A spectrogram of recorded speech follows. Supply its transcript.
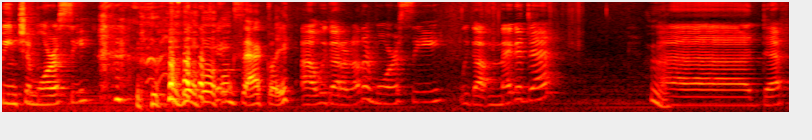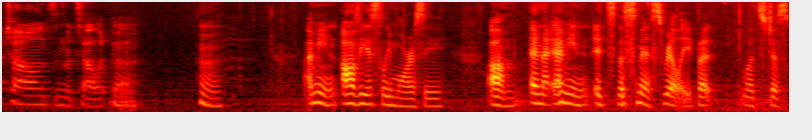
Pinche Morrissey. exactly. uh, we got another Morrissey. We got Megadeth, uh, Deftones, and Metallica. Hmm. I mean, obviously Morrissey. Um, and I, I mean, it's the Smiths, really, but let's just.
